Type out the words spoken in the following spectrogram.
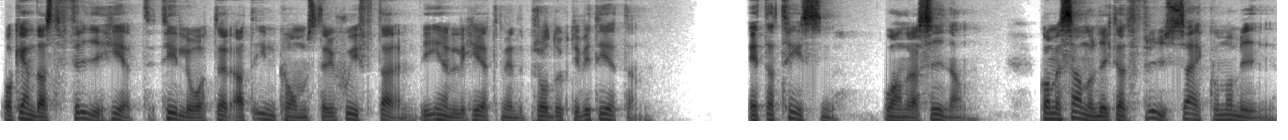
och endast frihet tillåter att inkomster skiftar i enlighet med produktiviteten. Etatism, å andra sidan, kommer sannolikt att frysa ekonomin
